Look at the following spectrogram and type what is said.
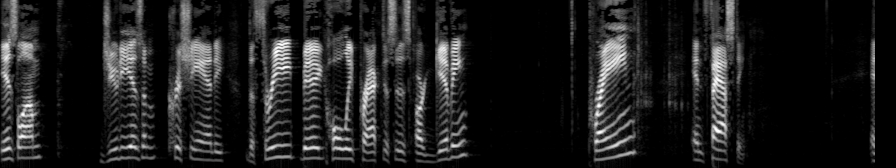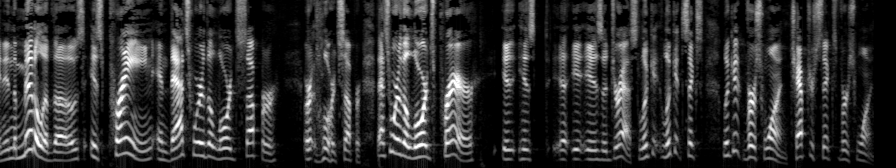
Islam, Judaism, Christianity. The three big holy practices are giving, praying, and fasting. And in the middle of those is praying, and that's where the Lord's Supper, or Lord's Supper, that's where the Lord's Prayer is, is, addressed. Look at, look at six, look at verse 1, chapter 6, verse 1.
